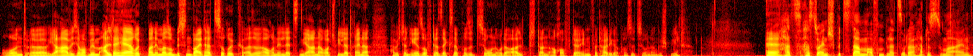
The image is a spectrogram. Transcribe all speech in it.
Und äh, ja, ich sag mal, mit dem Alter her rückt man immer so ein bisschen weiter zurück. Also auch in den letzten Jahren, auch als Spielertrainer, habe ich dann eher so auf der Sechserposition oder halt dann auch auf der Innenverteidigerposition angespielt. Äh, hast, hast du einen Spitznamen auf dem Platz oder hattest du mal einen?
